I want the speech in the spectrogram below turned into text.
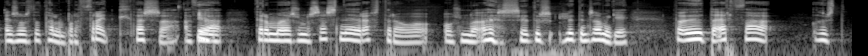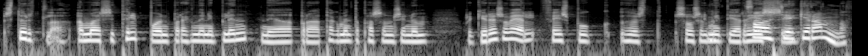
eins og þú ert að tala um bara þræll þessa. Að því Já. að þegar maður svona sess niður eftir á og, og svona aðeins setur hlutin samingi, þá auðvitað er það, veist, störtlað að maður sé tilbúin bara einhvern veginn í blindni að bara taka myndapassanum sínum, bara gera svo vel, Facebook, þú veist, social media, hvað ætti ég að gera annað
